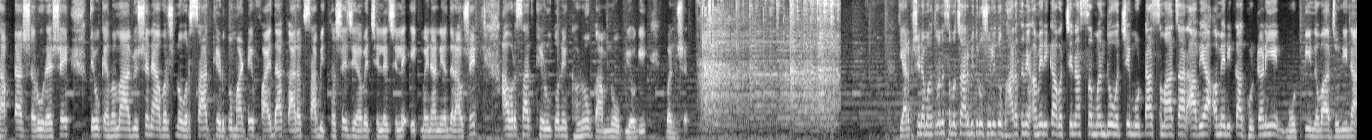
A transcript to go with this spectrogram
ઝાપટા શરૂ રહેશે તેવું કહેવામાં આવ્યું છે. અને આ વર્ષનો વરસાદ ખેડૂતો માટે ફાયદાકારક સાબિત થશે જે હવે છેલ્લે છેલ્લે એક મહિનાની અંદર આવશે. આ વરસાદ ખેડૂતોને ઘણો કામનો ઉપયોગી બનશે. ત્યાર પછીના મહત્વના સમાચાર મિત્રો જોઈએ તો ભારત અને અમેરિકા વચ્ચેના સંબંધો વચ્ચે મોટા સમાચાર આવ્યા. અમેરિકા ઘૂંટણીએ મોટી નવા જૂનીના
